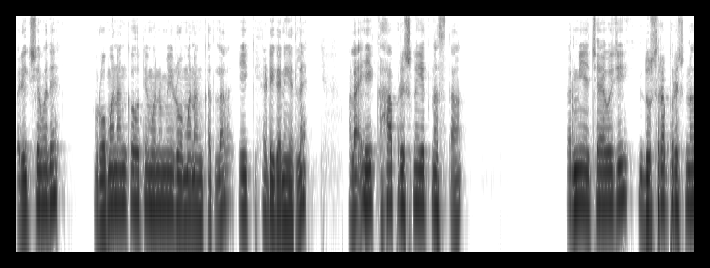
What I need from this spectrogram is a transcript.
परीक्षेमध्ये रोमन अंक होते म्हणून मी रोमन अंकातला एक ह्या ठिकाणी घेतला आहे मला एक हा प्रश्न येत नसता तर मी याच्याऐवजी दुसरा प्रश्न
